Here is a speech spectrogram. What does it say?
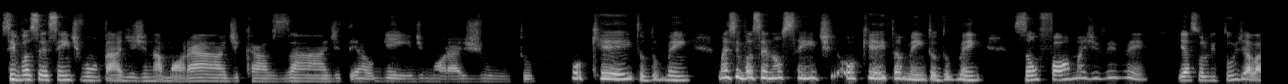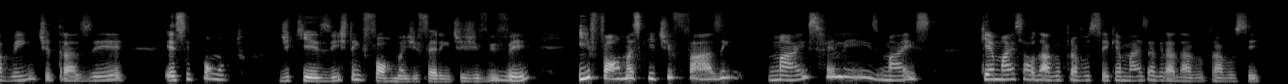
Se você sente vontade de namorar, de casar, de ter alguém, de morar junto, ok, tudo bem. Mas se você não sente, ok, também tudo bem. São formas de viver. E a solitude ela vem te trazer esse ponto de que existem formas diferentes de viver e formas que te fazem mais feliz, mais que é mais saudável para você, que é mais agradável para você.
